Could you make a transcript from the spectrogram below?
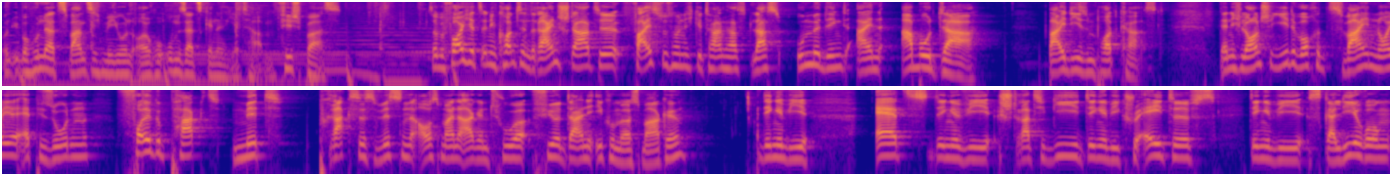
und über 120 Millionen Euro Umsatz generiert haben. Viel Spaß! So, bevor ich jetzt in den Content reinstarte, falls du es noch nicht getan hast, lass unbedingt ein Abo da bei diesem Podcast. Denn ich launche jede Woche zwei neue Episoden vollgepackt mit Praxiswissen aus meiner Agentur für deine E-Commerce-Marke. Dinge wie Ads, Dinge wie Strategie, Dinge wie Creatives, Dinge wie Skalierung,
